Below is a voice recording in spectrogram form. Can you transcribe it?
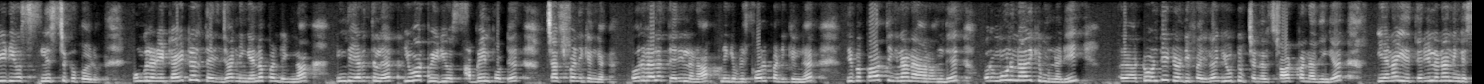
வீடியோஸ் லிஸ்ட்டுக்கு போயிடும். உங்களுடைய டைட்டில் தெரிஞ்சால் நீங்கள் என்ன பண்ணுறீங்கன்னா இந்த இடத்துல யுவர் வீடியோஸ் அப்படின்னு போட்டு சர்ச் பண்ணிக்கோங்க. ஒருவேளை தெரியலனா நீங்கள் இப்படி ஸ்க்ரோல் பண்ணிக்கோங்க. இப்போ பார்த்தீங்கன்னா நான் வந்து ஒரு மூணு நாளைக்கு முன்னாடி டுவெண்ட்டி டுவெண்ட்டி ஃபைவ்ல யூடியூப் சேனல் ஸ்டார்ட் பண்ணாதீங்க. ஏன்னா இது தெரியலனா நீங்கள்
